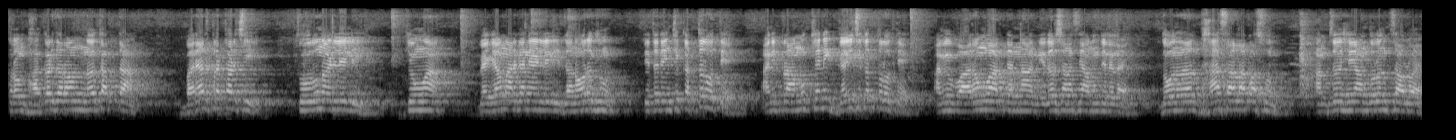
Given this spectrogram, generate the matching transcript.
कारण भाकड जनावर न कापता बऱ्याच प्रकारची चोरून आणलेली किंवा वेगळ्या मार्गाने आणलेली जनावरं घेऊन तिथं त्यांची कत्तल होते आणि प्रामुख्याने गाईची कत्तल होते. आम्ही वारंवार त्यांना निदर्शनाशी आणून दिलेलं आहे. दोन हजार दहा सालापासून आमचं हे आंदोलन चालू आहे.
